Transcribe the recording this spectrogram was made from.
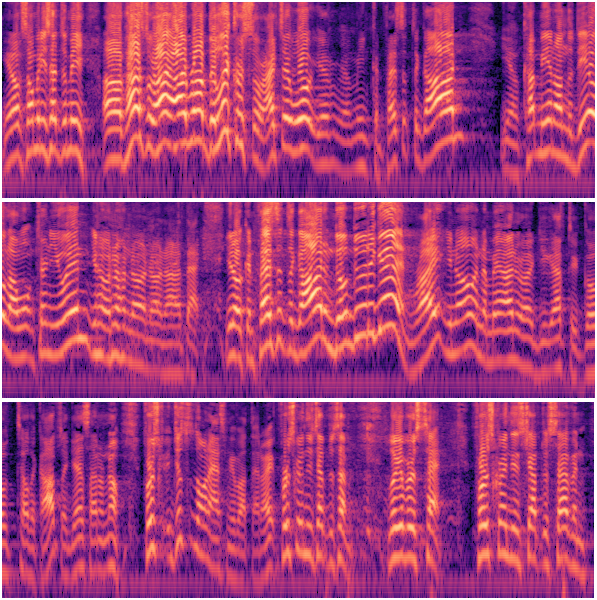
You know, if somebody said to me, uh, Pastor, I, I robbed the liquor store, I'd say, Well, I mean, confess it to God you know, cut me in on the deal and I won't turn you in. You know, no, no, no, not that. You know, confess it to God and don't do it again, right? You know, and I mean, I don't know, you have to go tell the cops, I guess. I don't know. First, just don't ask me about that, all right? 1 Corinthians chapter 7. Look at verse 10. 1 Corinthians chapter 7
